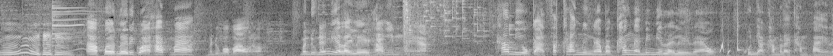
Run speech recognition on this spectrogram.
อืมอะเปิดเลยดีกว่าครับมา มันดูเบาๆเนาะมันดูไม่มีอะไรเลยคจะรับอิ่มไหมอะถ้ามีโอกาสสักครั้งหนึ่งนะแบบข้างในไม่มีอะไรเลยแล้ว คุณอยากทำอะไรทำไปอะไร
